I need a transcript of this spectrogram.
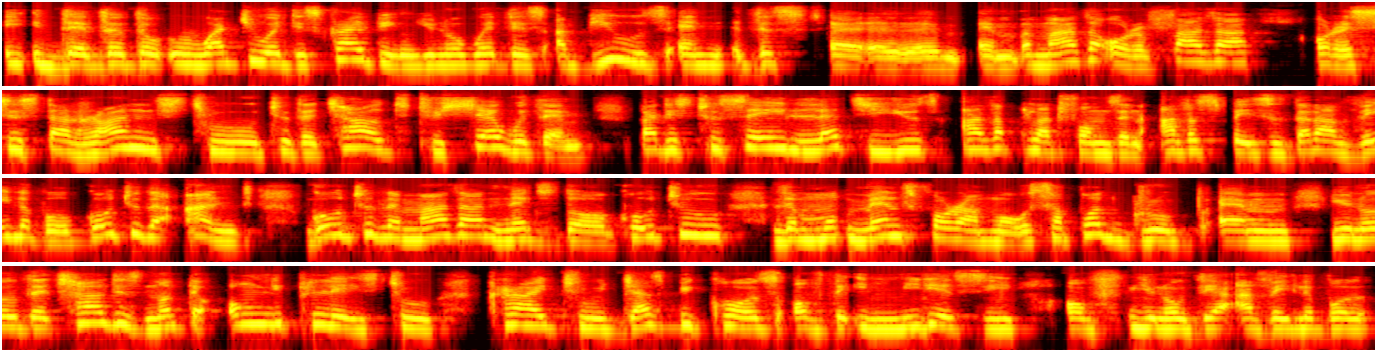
the, the, the what you were describing, you know, where there's abuse and this uh, um, a mother or a father or a sister runs to, to the child to share with them, but it's to say, let's use other platforms and other spaces that are available. Go to the aunt, go to the mother next door, go to the men's forum or support group. Um, you know, the child is not the only place to cry to just because of the immediacy of, you know, their available.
